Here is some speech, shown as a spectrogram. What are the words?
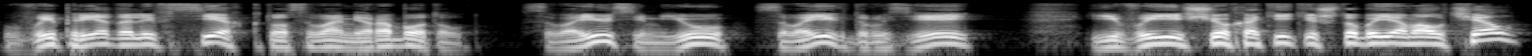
вы предали всех, кто с вами работал, свою семью, своих друзей, и вы еще хотите, чтобы я молчал?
